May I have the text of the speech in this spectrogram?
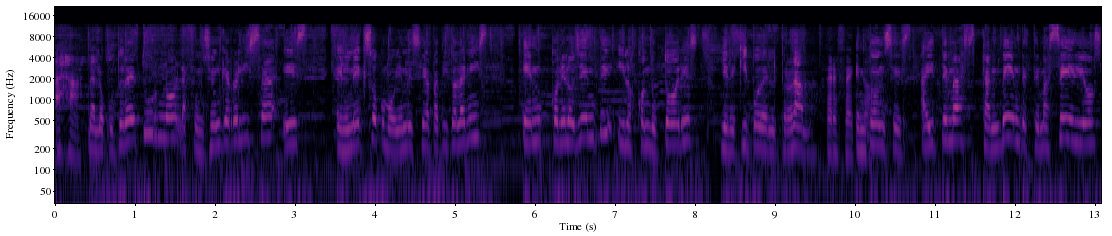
Ajá. La locutora de turno, la función que realiza es el nexo, como bien decía Patito Alanís, en, con el oyente y los conductores y el equipo del programa. Perfecto. Entonces, hay temas candentes, temas serios,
